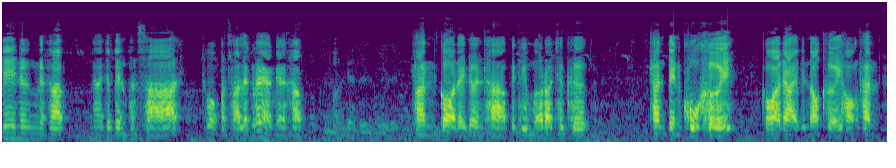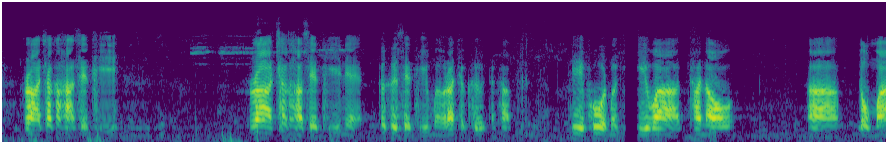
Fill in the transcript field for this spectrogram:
ปีหนึ่งนะครับ น่าจะเป็นพรรษาช่วงพรรษาแรกๆเนี่ยครับ ท่านก็ได้เดินทางไปที่เมืองราชคฤห์ ท่านเป็นคู่เขย ก็ว่าได้เป็นน้องเขยของท่าน ราชคหาเศรษฐี ราชคหาเศรษฐีเนี่ยก็คือเศรษฐีเมืองราชคฤห์นะครับ ที่พูดเมื่อกี้ว่าท่านเอาอ่าต้นไม้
